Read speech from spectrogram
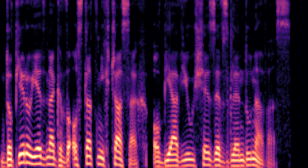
dopiero jednak w ostatnich czasach objawił się ze względu na was.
